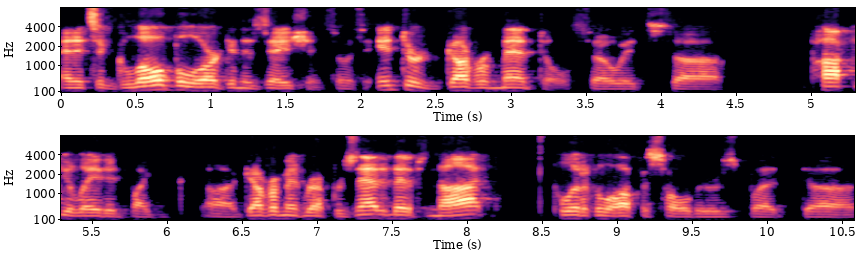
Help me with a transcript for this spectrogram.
and it's a global organization, so it's intergovernmental. So it's uh, populated by government representatives, not political office holders, but uh,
